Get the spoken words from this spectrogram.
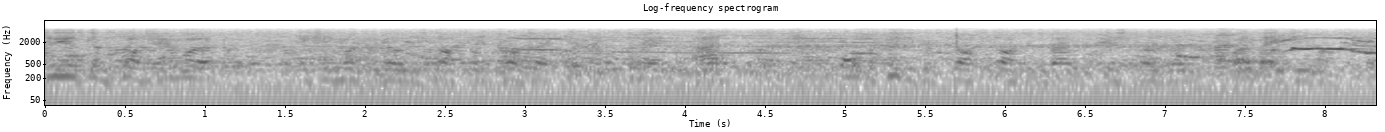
two years ago started the work, 18 months ago we started on the project, and all the physical stuff started about just over, about 18 months ago.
